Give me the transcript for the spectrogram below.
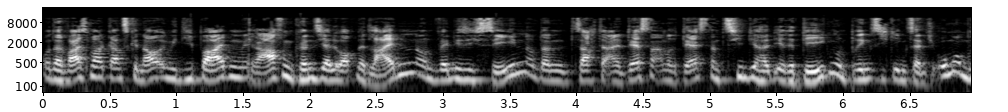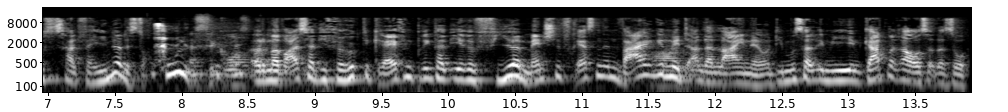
und dann weiß man halt ganz genau, irgendwie die beiden Grafen können sich halt überhaupt nicht leiden und wenn die sich sehen und dann sagt der eine das, der andere das, dann ziehen die halt ihre Degen und bringen sich gegenseitig um und muss es halt verhindern, das ist doch cool. Das ist Oder man weiß halt, die verrückte Gräfin bringt halt ihre vier menschenfressenden Waage oh. mit an der Leine und die muss halt irgendwie in den Garten raus oder so.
